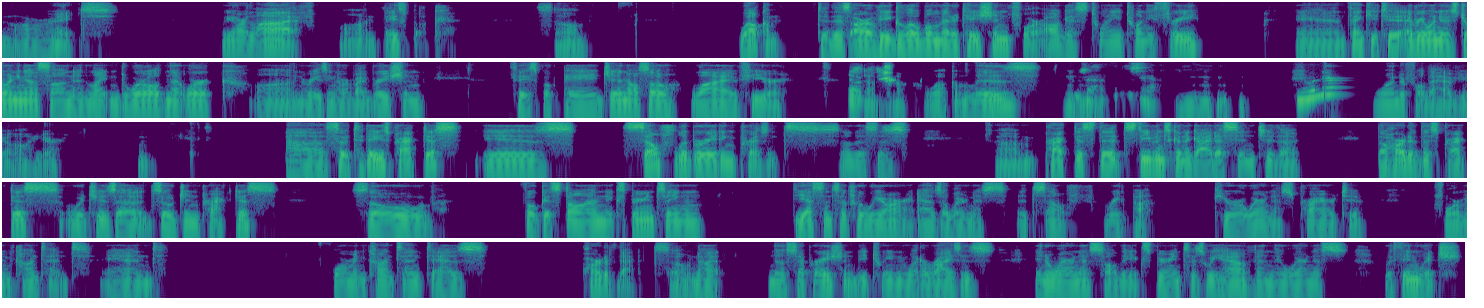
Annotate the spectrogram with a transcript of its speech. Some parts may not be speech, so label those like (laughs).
All right. We are live on Facebook. So, welcome to this ROV Global Meditation for August 2023. And thank you to everyone who's joining us on Enlightened World Network, on Raising Our Vibration Facebook page, and also live here. Uh, welcome, Liz. Who's that? Who's that? (laughs) you in there? Wonderful to have you all here. Uh, so today's practice is self-liberating presence. So this is um, practice that Stephen's going to guide us into the the heart of this practice, which is a Dzogchen practice. So focused on experiencing the essence of who we are as awareness itself, Rigpa, pure awareness prior to form and content and form and content as part of that. So not no separation between what arises in awareness all the experiences we have and the awareness within which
